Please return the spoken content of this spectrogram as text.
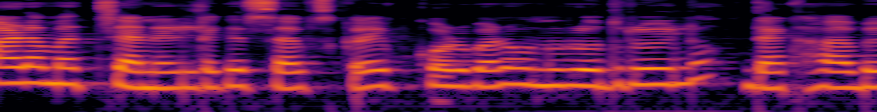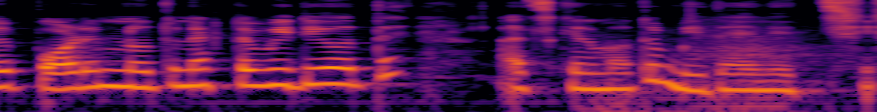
আর আমার চ্যানেলটাকে সাবস্ক্রাইব করবার অনুরোধ রইল। দেখা হবে পরের নতুন একটা ভিডিওতে। আজকের মতো বিদায় নিচ্ছি।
